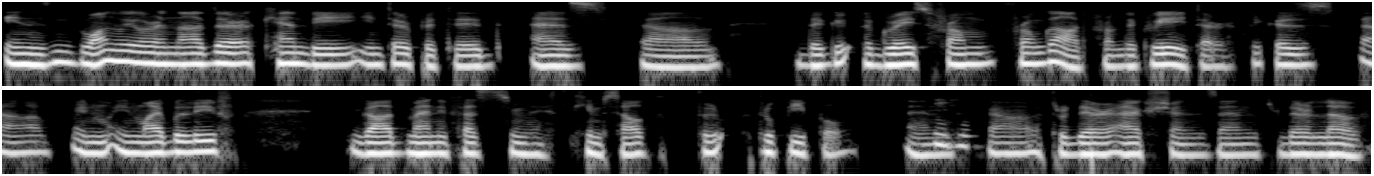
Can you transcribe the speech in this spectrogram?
in one way or another can be interpreted as uh, the a grace from from God, from the Creator, because uh, in in my belief God manifests Himself through through people and mm-hmm. uh, through their actions and through their love,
